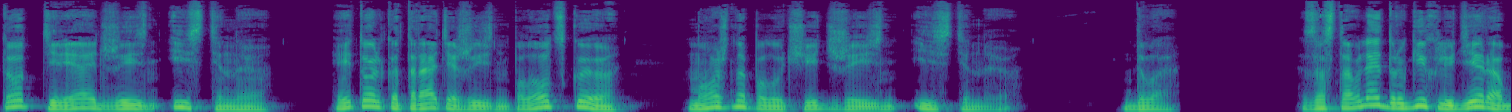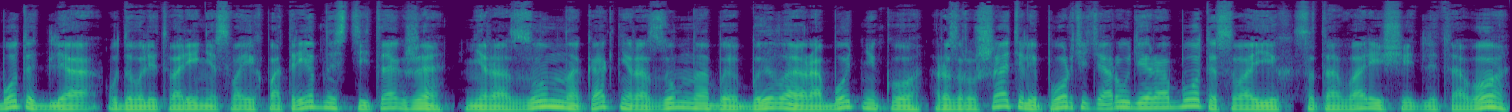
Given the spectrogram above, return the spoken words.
тот теряет жизнь истинную, и только тратя жизнь плотскую, можно получить жизнь истинную. 2. Заставлять других людей работать для удовлетворения своих потребностей так же неразумно, как неразумно бы было работнику разрушать или портить орудие работы своих сотоварищей для того,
